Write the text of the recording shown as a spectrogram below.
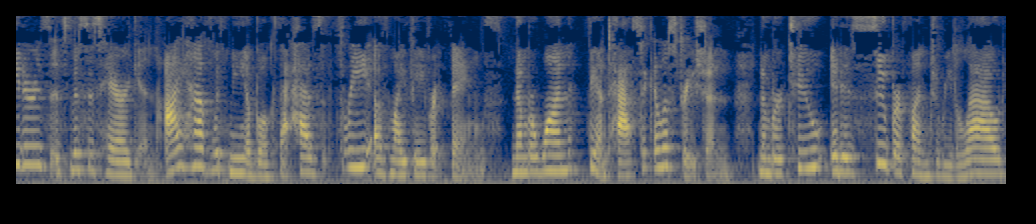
it's Mrs. Harrigan. I have with me a book that has three of my favorite things. Number one, fantastic illustration. Number two, it is super fun to read aloud.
